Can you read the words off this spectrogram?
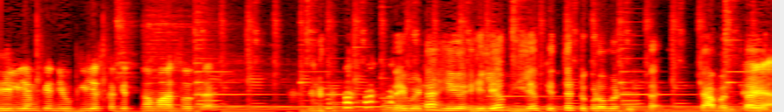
हीलियम के न्यूक्लियस का कितना मास होता है नहीं बेटा हीलियम हीलियम कितने टुकड़ों में टूटता है क्या बनता है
